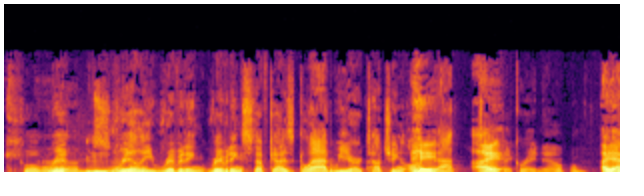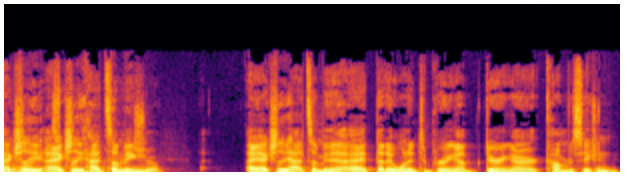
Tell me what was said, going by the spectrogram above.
think. cool. Re- Um, so, really riveting, riveting stuff, guys. Glad we are touching on Hey, that I- topic right now. I actually, I actually had something. I actually had something that I, that I wanted to bring up during our conversation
